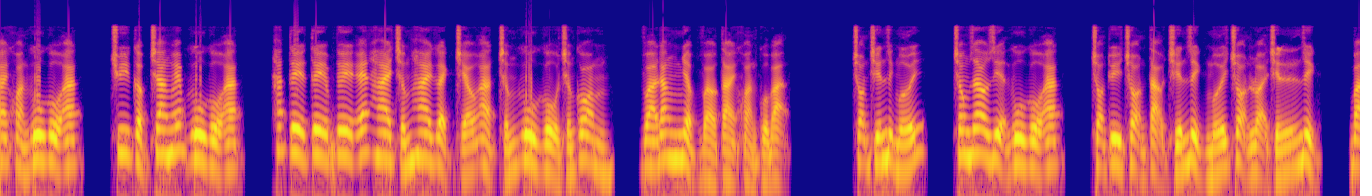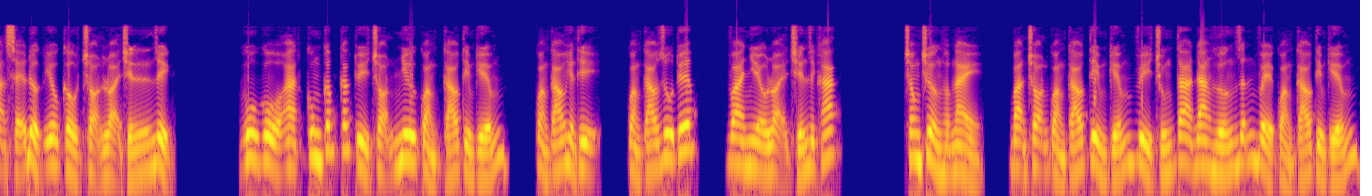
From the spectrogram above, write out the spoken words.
Tài khoản Google Ads, truy cập trang web Google Ads, https 2 2 gạch chéo ads google com và đăng nhập vào tài khoản của bạn. Chọn chiến dịch mới, trong giao diện Google Ads, chọn tùy chọn tạo chiến dịch mới chọn loại chiến dịch, bạn sẽ được yêu cầu chọn loại chiến dịch. Google Ads cung cấp các tùy chọn như quảng cáo tìm kiếm, quảng cáo hiển thị, quảng cáo du tuyết và nhiều loại chiến dịch khác. Trong trường hợp này, bạn chọn quảng cáo tìm kiếm vì chúng ta đang hướng dẫn về quảng cáo tìm kiếm,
